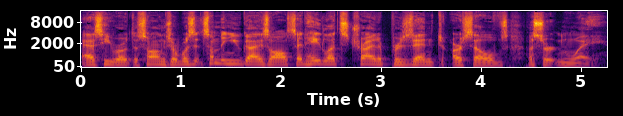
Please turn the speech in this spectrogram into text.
as he wrote the songs, or was it something you guys all said, "Hey, let's try to present ourselves a certain way"?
